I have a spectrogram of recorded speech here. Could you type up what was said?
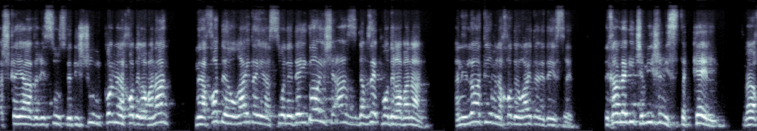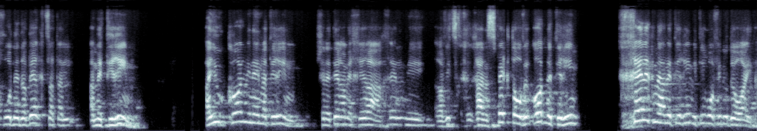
השקיה וריסוס ודישון, כל מלאכות דרבנן, מלאכות דאורייתא יעשו על ידי גוי, שאז גם זה כמו דרבנן. אני לא אתיר מלאכות דאורייתא על ידי ישראל. אני חייב להגיד שמי שמסתכל, ואנחנו עוד נדבר קצת על המתירים, היו כל מיני מתירים של היתר המכירה, החל מרב יצחק חן ספקטור ועוד מתירים, חלק מהמתירים התירו אפילו דאורייתא.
